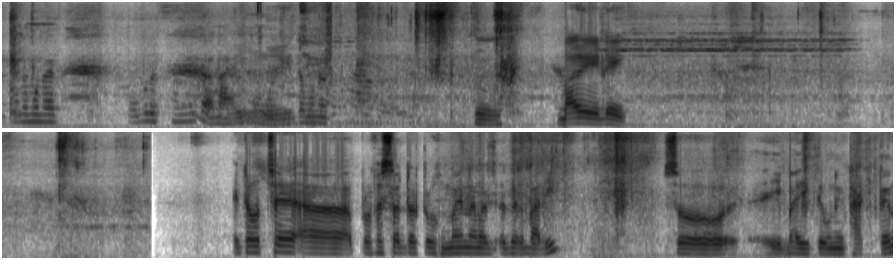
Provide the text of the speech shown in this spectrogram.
এখানে মনে হয় কবরের সামনেটা? না এটা মনে- এটা হয় হুম বাড়ি এটাই। এটা হচ্ছে প্রফেসর ডক্টর হুমায়ুন আজাদের বাড়ি। সো এই বাড়িতে উনি থাকতেন।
